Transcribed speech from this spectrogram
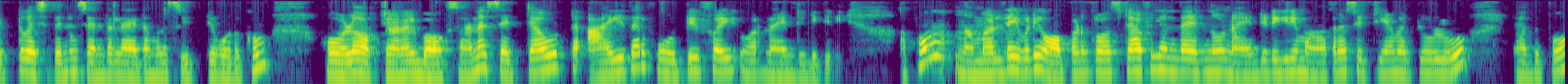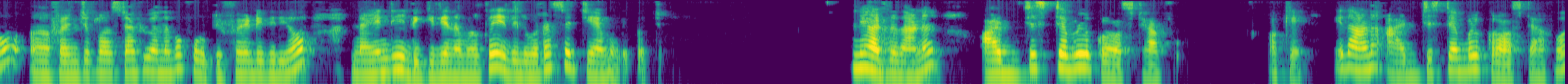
എട്ട് വശത്തിനും സെൻട്രലായിട്ട് നമ്മൾ സ്ലിറ്റ് കൊടുക്കും. ഹോളോ ഒക്ടാണൽ ബോക്സ് ആണ്. Set out either forty five or ninety degree അപ്പം നമ്മളുടെ ഇവിടെ ഓപ്പൺ ക്ലോസ് സ്റ്റാഫിൽ എന്തായിരുന്നു? നയന്റി ഡിഗ്രി മാത്രമേ സെറ്റ് ചെയ്യാൻ പറ്റുള്ളൂ. അതിപ്പോൾ ഫ്രഞ്ച് ക്ലോസ് സ്റ്റാഫിൽ വന്നപ്പോൾ ഫോർട്ടി ഫൈവ് ഡിഗ്രിയോ നയന്റി ഡിഗ്രി നമുക്ക് ഇതിലൂടെ സെറ്റ് ചെയ്യാൻ വേണ്ടി പറ്റും. ഇനി അടുത്തതാണ് അഡ്ജസ്റ്റബിൾ ക്ലോസ് സ്റ്റാഫ് ഓക്കെ ഇതാണ് അഡ്ജസ്റ്റബിൾ ക്രോസ് സ്റ്റാഫ്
